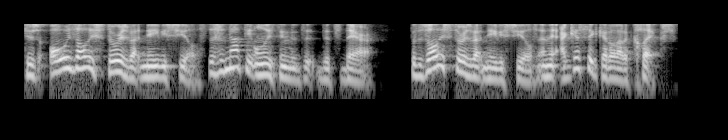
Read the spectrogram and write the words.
there's always all these stories about Navy SEALs. This is not the only thing that, that's there, but there's all these stories about Navy SEALs. And I guess they get a lot of clicks.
